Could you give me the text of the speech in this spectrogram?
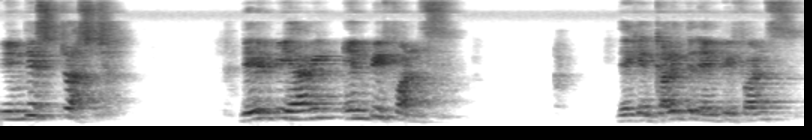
In this trust, they will be having MP funds. They can collect the MP funds,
